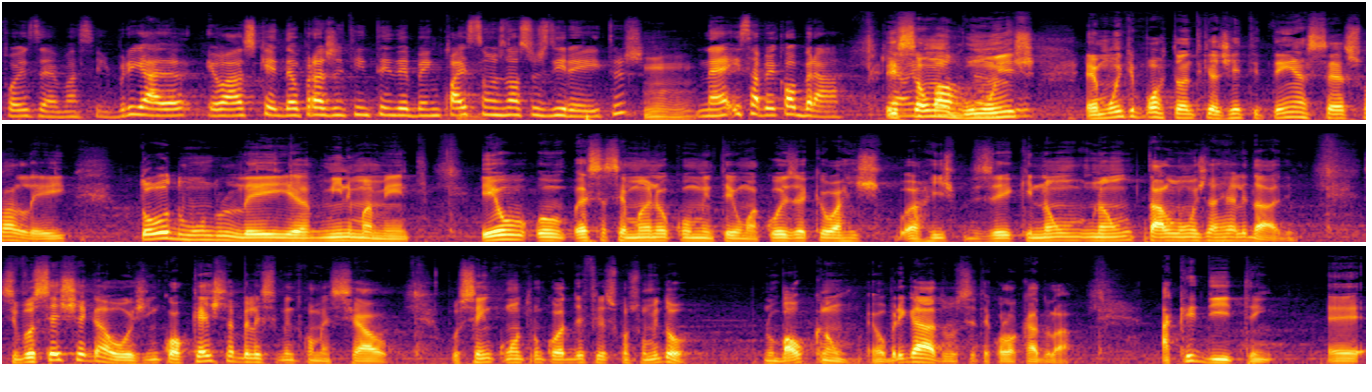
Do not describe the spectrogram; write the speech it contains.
Pois é, Marcílio. Obrigada. Eu acho que deu para a gente entender bem quais são os nossos direitos uhum. né? e saber cobrar. E é são alguns. É muito importante que a gente tenha acesso à lei. Todo mundo leia minimamente. Eu, essa semana, eu comentei uma coisa que eu arrisco, arrisco dizer que não está longe da realidade. Se você chegar hoje em qualquer estabelecimento comercial, você encontra um Código de Defesa do Consumidor. No balcão. É obrigado você ter colocado lá. Acreditem, é,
